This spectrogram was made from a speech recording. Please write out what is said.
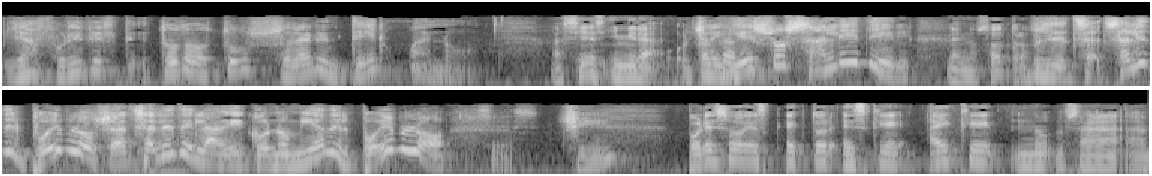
ya forever, todo, todo su salario entero, mano. Así es. Y mira, O sea, tocas y eso sale del, de nosotros. pues, sa- sale del pueblo, o sea, sale de la economía del pueblo. Así es. Sí. Por eso es, Héctor, es que hay que, no, o sea, a,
